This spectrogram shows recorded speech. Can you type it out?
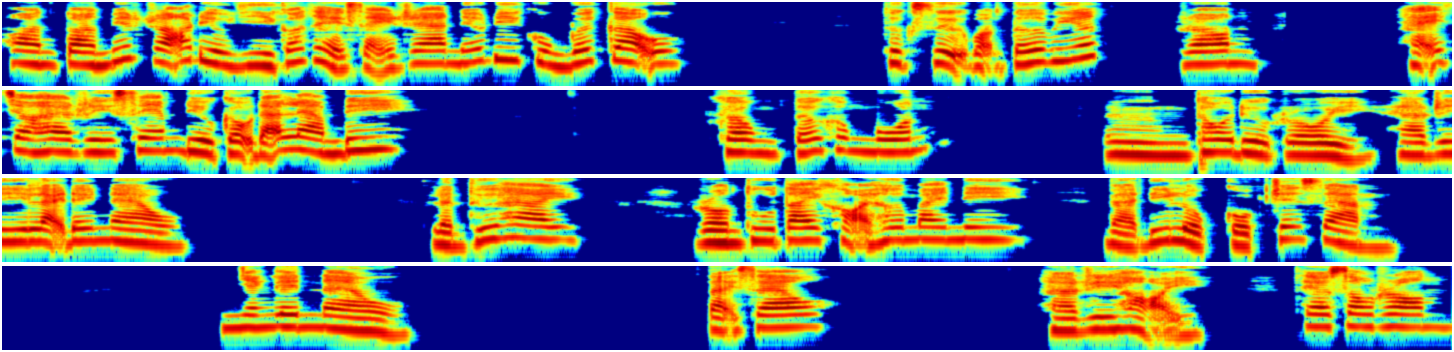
hoàn toàn biết rõ điều gì có thể xảy ra nếu đi cùng với cậu. Thực sự bọn tớ biết, Ron, hãy cho Harry xem điều cậu đã làm đi. Không, tớ không muốn. Ừm, thôi được rồi, Harry lại đây nào. Lần thứ hai, Ron thu tay khỏi Hermione và đi lột cột trên sàn. Nhanh lên nào. Tại sao? Harry hỏi, theo sau Ron,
